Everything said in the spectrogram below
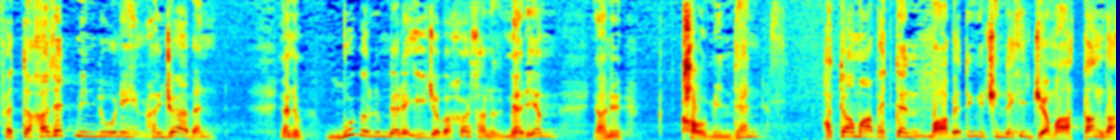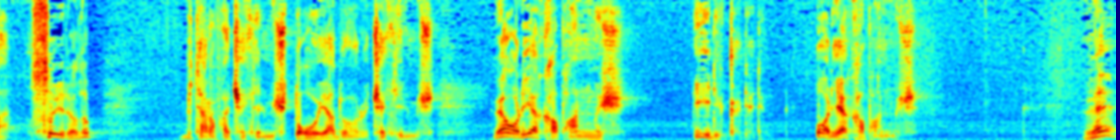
fettehazet min dunihim hicaben Yani bu bölümlere iyice bakarsanız Meryem yani kavminden hatta mabetten, mabedin içindeki cemaattan da sıyrılıp bir tarafa çekilmiş, doğuya doğru çekilmiş ve oraya kapanmış. İyi dikkat edin. Oraya kapanmış. Ve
